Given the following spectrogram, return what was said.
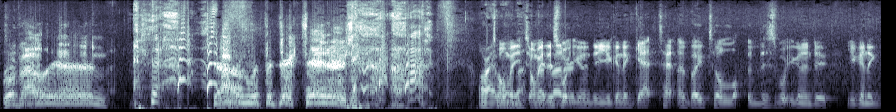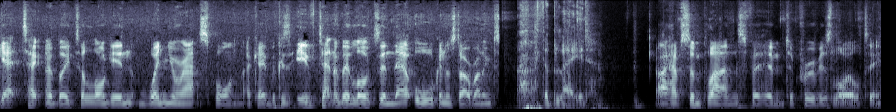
Rebellion! Down with the dictators! All right, Tommy, Wilbur. Tommy, this is what you're gonna do. You're gonna get Technoblade to. Lo- this is what you're gonna do. You're gonna get Technoblade to log in when you're at spawn, okay? Because if Technoblade logs in, they're all gonna start running. The blade. I have some plans for him to prove his loyalty.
